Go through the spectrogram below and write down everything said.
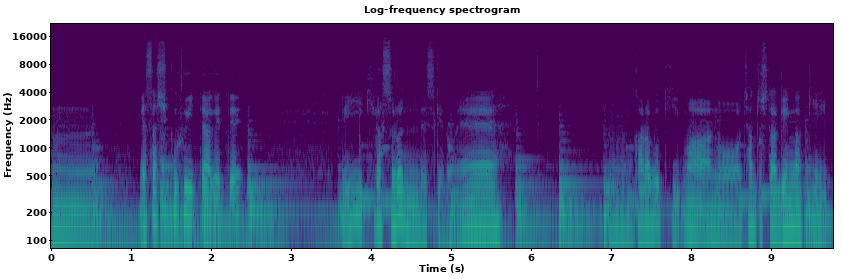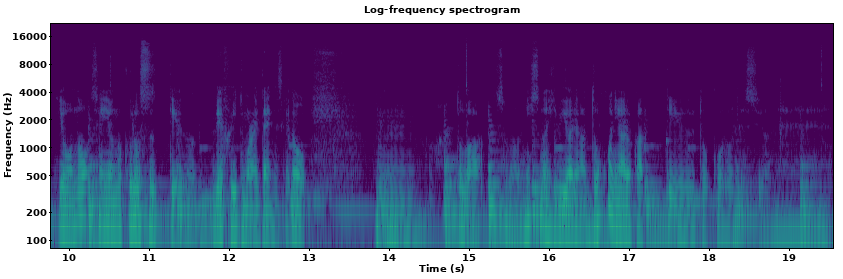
うん優しく拭いてあげてでいい気がするんですけどね。うん空拭きまああのちゃんとした弦楽器用の専用のクロスっていうので拭いてもらいたいんですけど、うん、あとはそのニスのひび割れがどこにあるかっていうところですよね。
